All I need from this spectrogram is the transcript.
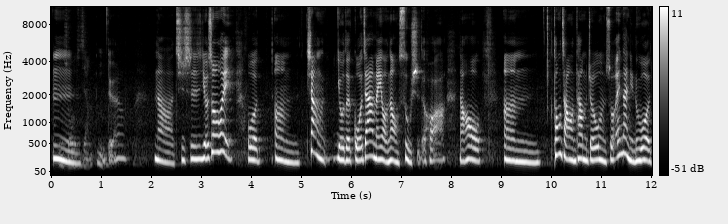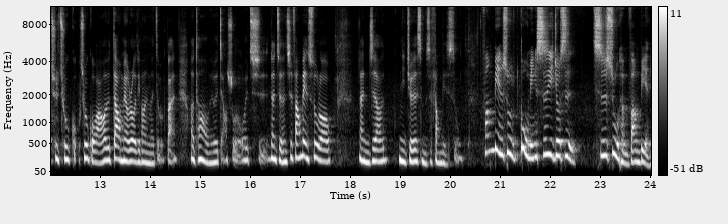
嗯，有时候是这样。嗯，对啊。那其实有时候会，我嗯，像有的国家没有那种素食的话，然后。嗯，通常他们就会问说：“哎，那你如果去出国出国啊，或者到没有肉的地方，你们怎么办？”啊，通常我就会讲说：“我会吃，但只能吃方便素喽。”那你知道你觉得什么是方便素？方便素顾名思义就是吃素很方便，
